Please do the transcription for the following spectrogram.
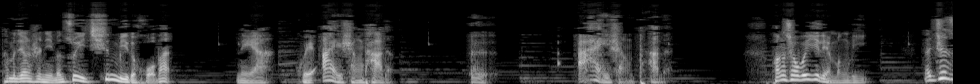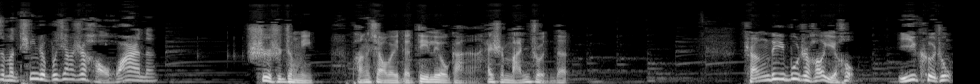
他们将是你们最亲密的伙伴，你呀会爱上他的。呃，爱上他们？庞小薇一脸懵逼。那这怎么听着不像是好话呢？事实证明，庞小薇的第六感还是蛮准的。场地布置好以后。一刻钟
